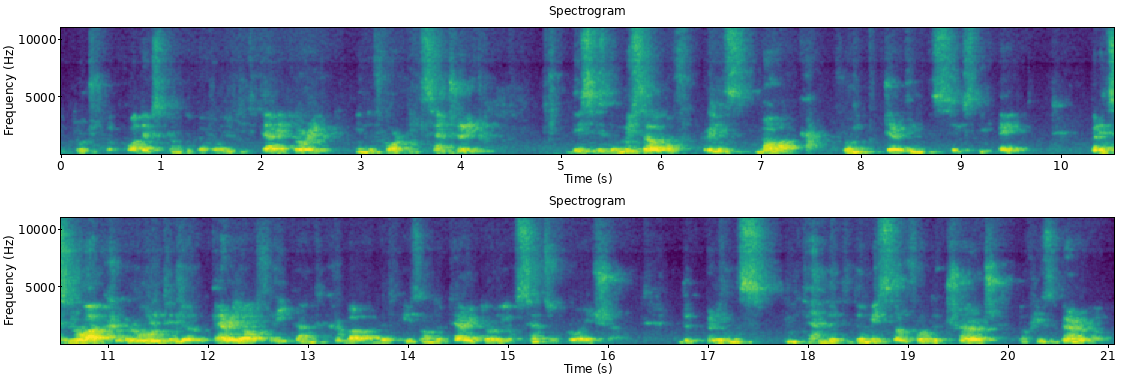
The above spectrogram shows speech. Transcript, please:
liturgical codex from the glagolitic territory in the 14th century. This is the Missal of Prince Novak from 1368. Prince Novak ruled in the area of Lika and Krbava that is on the territory of central Croatia. The prince intended the missal for the church of his burial.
